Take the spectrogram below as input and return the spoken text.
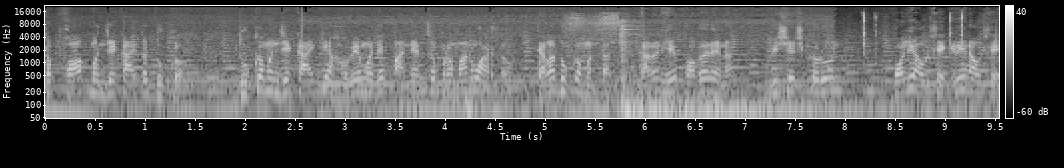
तर फॉग म्हणजे काय? तर धुकं. धुकं म्हणजे काय? की हवेमध्ये पाण्याचं प्रमाण वाढतं. त्याला धुकं म्हणतात. कारण हे फॉगर आहे ना विशेष करून पॉली हाऊस आहे ग्रीन हाऊस आहे.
